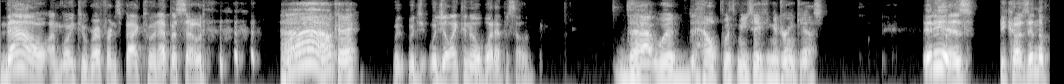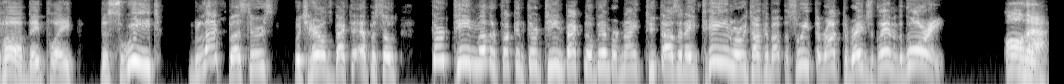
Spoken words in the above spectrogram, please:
now I'm going to reference back to an episode. ah, okay. Would, would you Would you like to know what episode? That would help with me taking a drink. Yes. It is because in the pub they play the sweet blockbusters, which heralds back to episode 13, motherfucking 13, back November 9th, 2018, where we talked about the sweet, the rock, the rage, the glam, and the glory. All that.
